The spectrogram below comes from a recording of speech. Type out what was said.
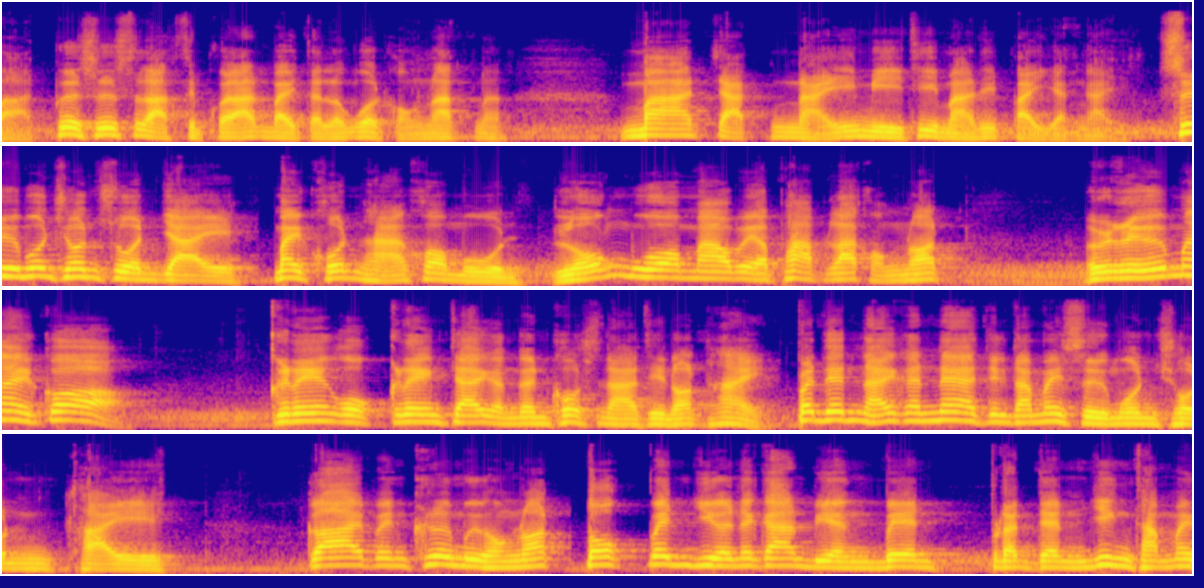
บาท เพื่อซื้อสลาก10กว่าล้านใบแต่ละงวดของนักนะมาจากไหนมีที่มาที่ไปอย่างไง สื่อมวลชนส่วนใหญ่ไม่ค้นหาข้อมูล หลงมัวเมาไปกับภาพลักษณ์ของน็อตหรือไม่ก็ เกรงอกเกรงใจกับเงินโฆษณาที่น็อตให้ ประเด็นไหนกันแน่จึงทำให้สื่อมวลชนไทย กลายเป็นเครื่องมือของน็อตตกเป็นเหยื่อในการเบี่ยงเบนประเด็นยิ่งทำให้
